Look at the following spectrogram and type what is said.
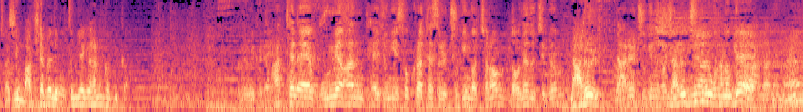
자, 지금 마키아벨리가 어떤 이야기를 하는 겁니까? 아테네의 우명한 대중이 소크라테스를 죽인 것처럼 너네도 지금 나를, 나를 죽이는 것이 나를 죽이려고 하는데, 네?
